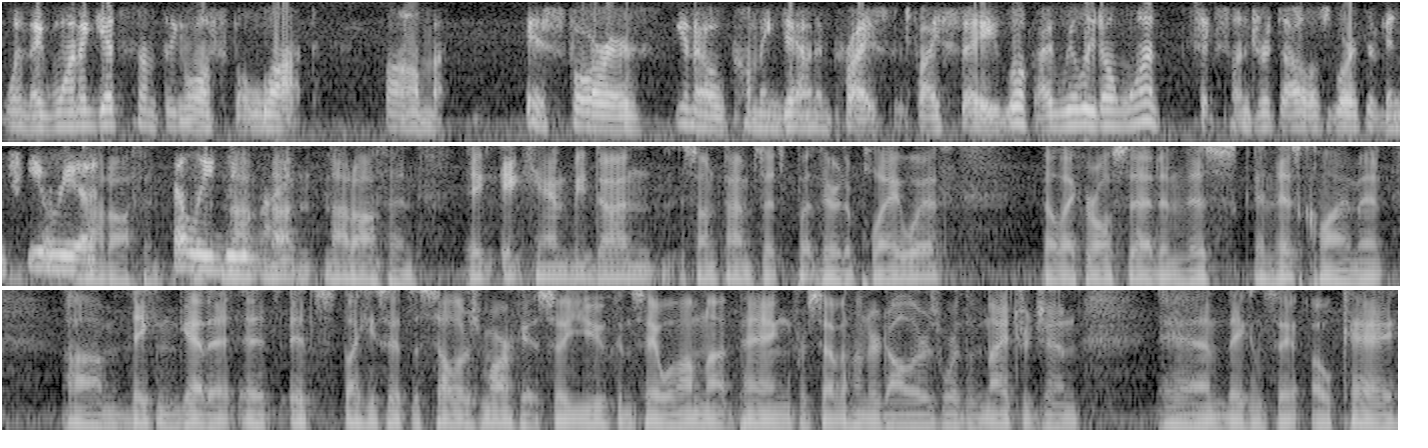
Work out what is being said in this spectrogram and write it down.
when they want to get something off the lot? Um, as far as you know, coming down in price. If I say, "Look, I really don't want six hundred dollars worth of interior Not often. LED Not, light," not, not often. It, it can be done. Sometimes that's put there to play with. But like Earl said, in this in this climate, um, they can get it. It's it's like he said, it's a seller's market. So you can say, well, I'm not paying for seven hundred dollars worth of nitrogen, and they can say, okay,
